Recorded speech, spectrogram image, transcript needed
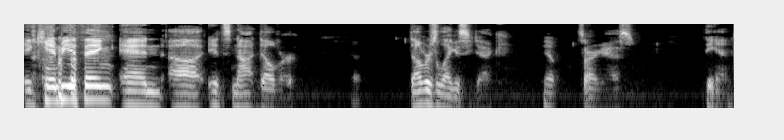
it can be a thing, and uh, it's not Delver. Delver's legacy deck. Yep. Sorry, guys. The end.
